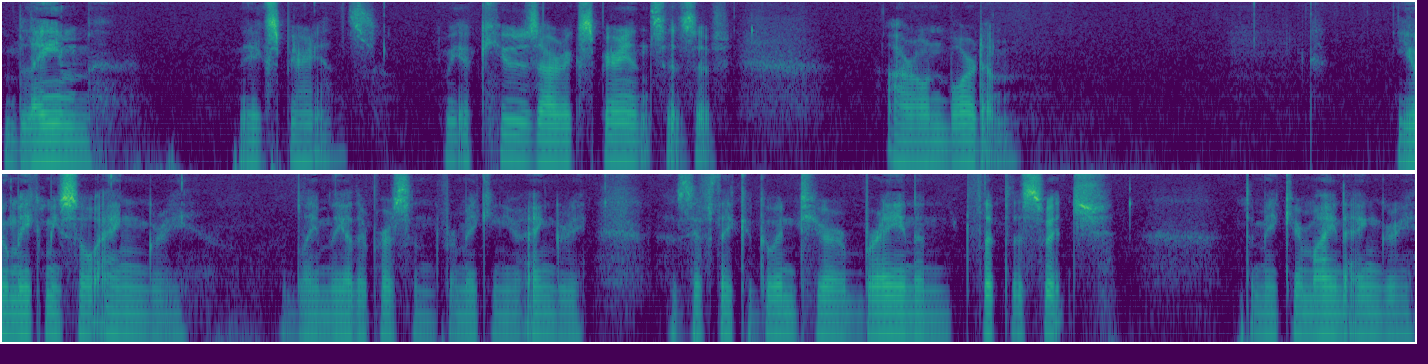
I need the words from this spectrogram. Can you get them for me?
blame the experience. We accuse our experiences of our own boredom. You make me so angry blame the other person for making you angry, as if they could go into your brain and flip the switch to make your mind angry.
